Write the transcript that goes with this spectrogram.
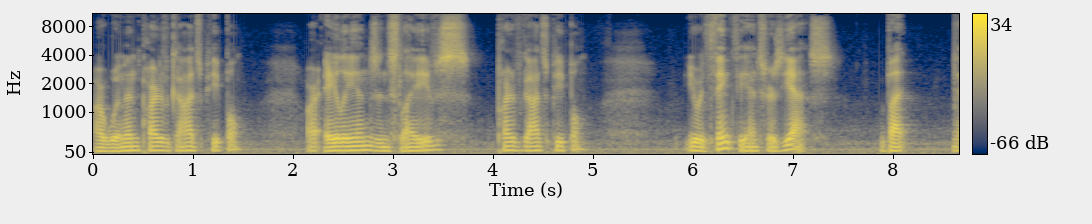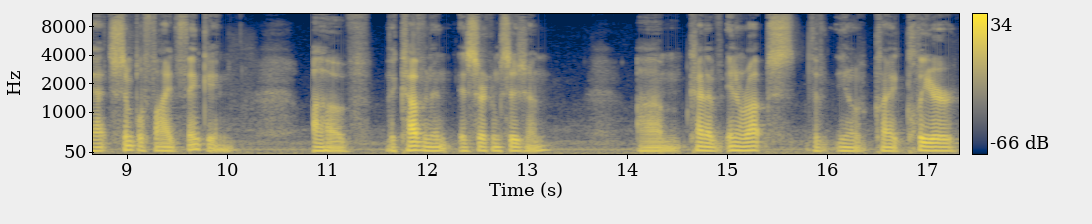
are women part of God's people? Are aliens and slaves part of God's people? You would think the answer is yes, but that simplified thinking of the covenant is circumcision um, kind of interrupts the you know kind of clear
